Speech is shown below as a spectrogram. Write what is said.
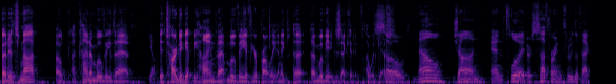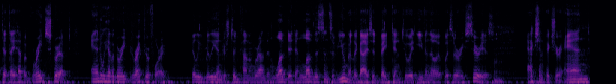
but it's not a, a kind of movie that. Yeah. It's hard to get behind that movie if you're probably an ex- uh, a movie executive, I would guess. So now John and Floyd are suffering through the fact that they have a great script and we have a great director for it. Billy really understood Common Ground and loved it and loved the sense of humor the guys had baked into it, even though it was a very serious action picture. And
